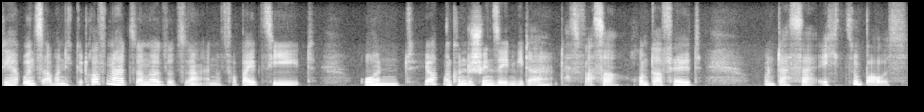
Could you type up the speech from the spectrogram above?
der uns aber nicht getroffen hat, sondern sozusagen an uns vorbeizieht. Und ja, man konnte schön sehen, wie da das Wasser runterfällt. Und das sah echt super aus.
